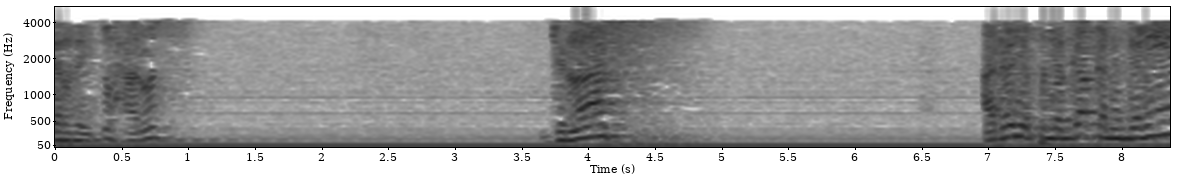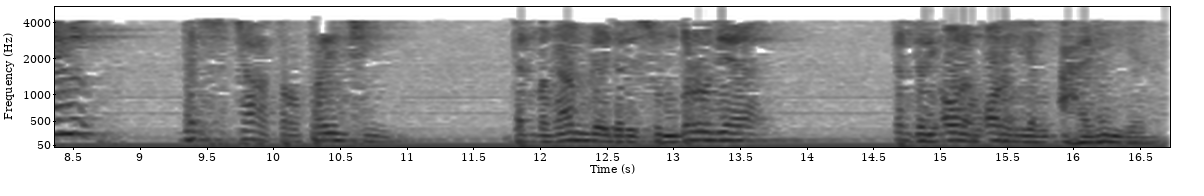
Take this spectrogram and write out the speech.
Karena itu harus jelas adanya penegakan dalil dan secara terperinci dan mengambil dari sumbernya dan dari orang-orang yang ahlinya.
